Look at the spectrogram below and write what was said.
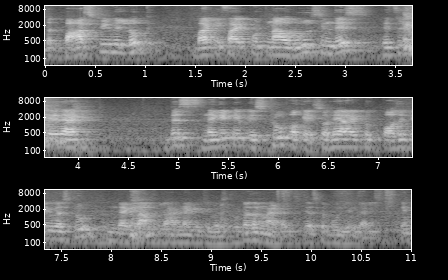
the parse tree will look. But if I put now rules in this, this will say that this negative is true. Okay, so here I took positive as true. In the example, I have negative as true. Doesn't matter, it's just a boolean value. Okay.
